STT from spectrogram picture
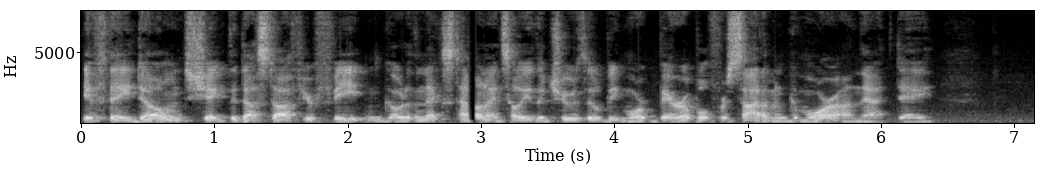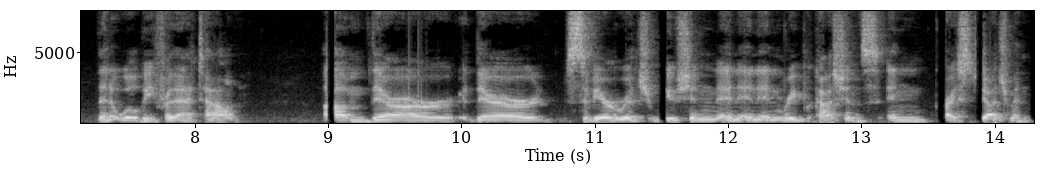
if they don't, shake the dust off your feet and go to the next town. I tell you the truth, it'll be more bearable for Sodom and Gomorrah on that day than it will be for that town. Um, there are there are severe retribution and, and, and repercussions in Christ's judgment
